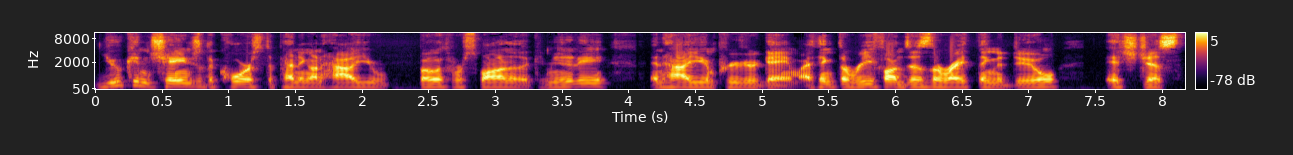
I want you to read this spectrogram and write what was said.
you can change the course depending on how you both respond to the community and how you improve your game. I think the refunds is the right thing to do. It's just,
